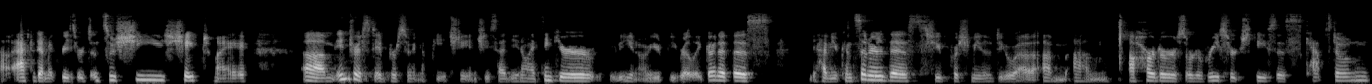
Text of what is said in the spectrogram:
uh, academic research, and so she shaped my um, interest in pursuing a PhD. And she said, you know, I think you're, you know, you'd be really good at this. Have you considered this? She pushed me to do a, um, um, a harder sort of research thesis capstone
